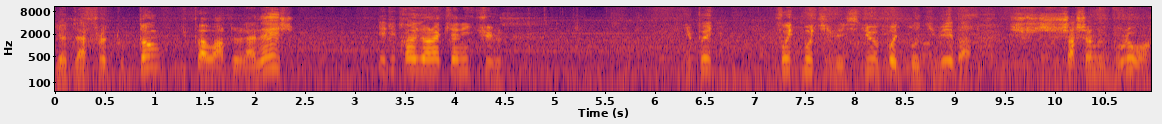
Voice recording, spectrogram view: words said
Il y a de la flotte tout le temps, il peut avoir de la neige, et tu travailles dans la canicule. Tu peux être, faut être motivé. Si tu veux pas être motivé, bah, cherche un autre boulot. Hein.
